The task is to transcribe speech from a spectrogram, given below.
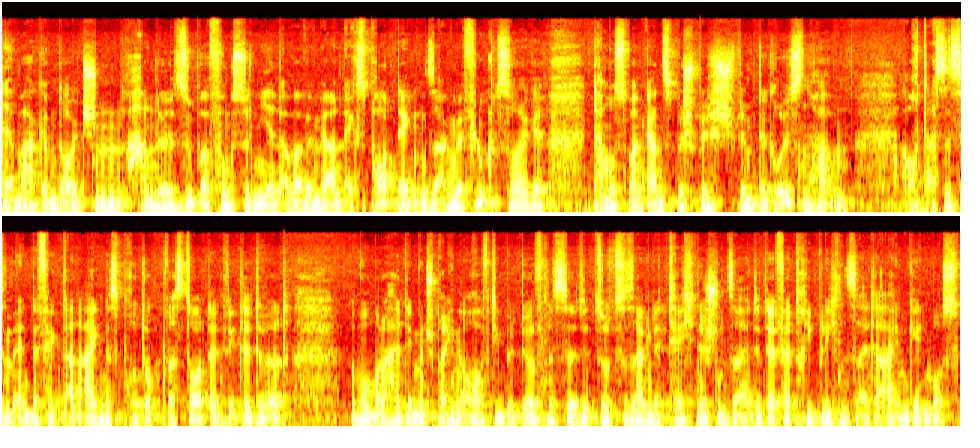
der mag im deutschen Handel super funktionieren, aber wenn wir an Export denken, sagen wir Flugzeuge, da muss man ganz bestimmte Größen haben. Auch das ist im Endeffekt ein eigenes Produkt, was dort entwickelt wird, wo man halt dementsprechend auch auf die Bedürfnisse sozusagen der technischen Seite, der vertrieblichen Seite eingehen muss.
